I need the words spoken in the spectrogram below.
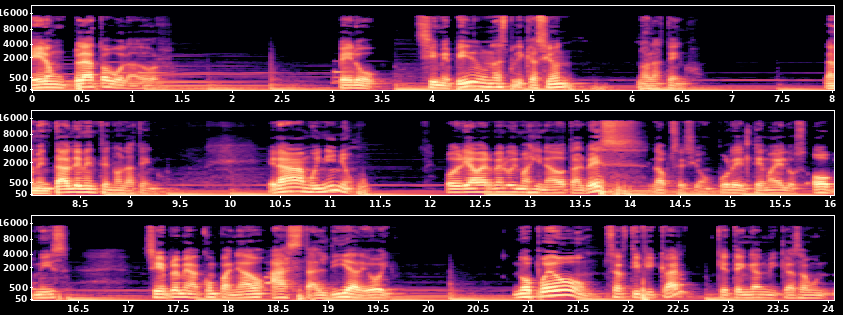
era un plato volador. Pero si me piden una explicación, no la tengo. Lamentablemente no la tengo. Era muy niño. Podría lo imaginado tal vez. La obsesión por el tema de los ovnis siempre me ha acompañado hasta el día de hoy. No puedo certificar que tenga en mi casa un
